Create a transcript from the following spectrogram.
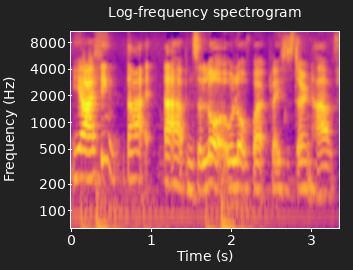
Yeah, I think that that happens a lot. A lot of workplaces don't have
